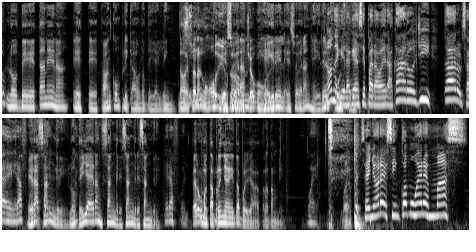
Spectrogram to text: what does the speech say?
malos. los de esta nena este, estaban complicados, los de Yailin. No, eso Sí. eran con odio. eso Eso eran abucheo con odio. eso eran haters. No, donde full, quiera que full. ella se paraba era Carol G, Carol, o sea, era fuerte. Era sangre, los de ella eran sangre, sangre, sangre. Era fuerte. Pero como está preñadita, pues ya tratan bien. Bueno. Bueno. Señores, cinco mujeres más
